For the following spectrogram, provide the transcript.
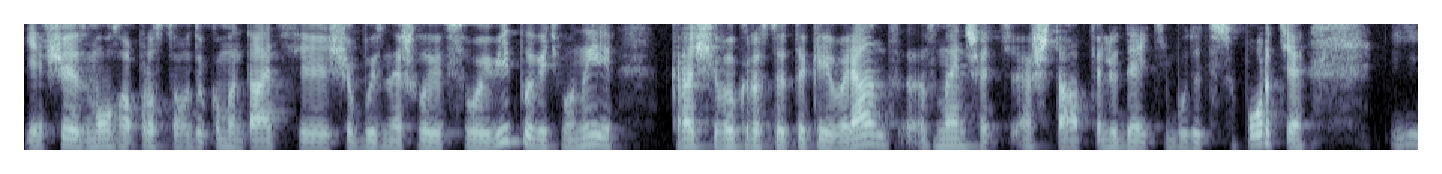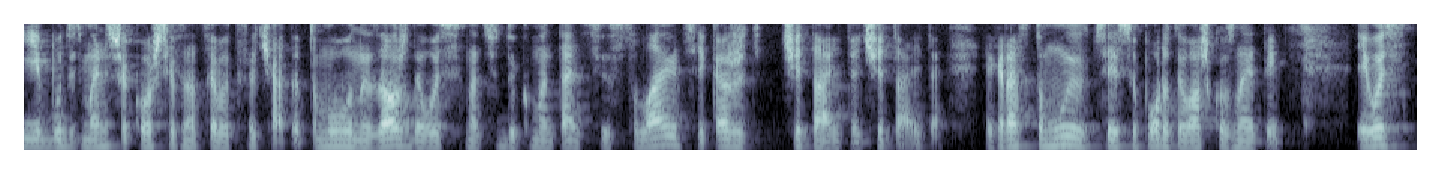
І якщо є змога просто в документації, щоб ви знайшли свою відповідь, вони краще використають такий варіант, зменшать штат людей, які будуть в супорті, і будуть менше коштів на це витрачати. Тому вони завжди ось на цю документацію ссилаються і кажуть: читайте, читайте. Якраз тому цей супорт важко знайти. І ось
